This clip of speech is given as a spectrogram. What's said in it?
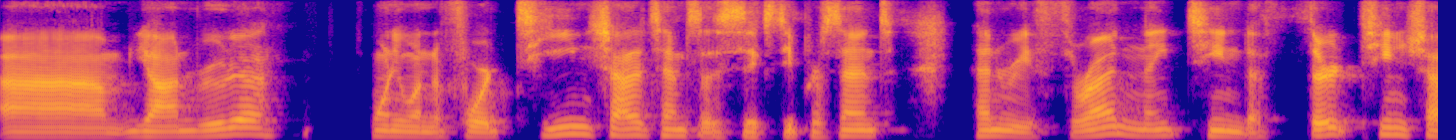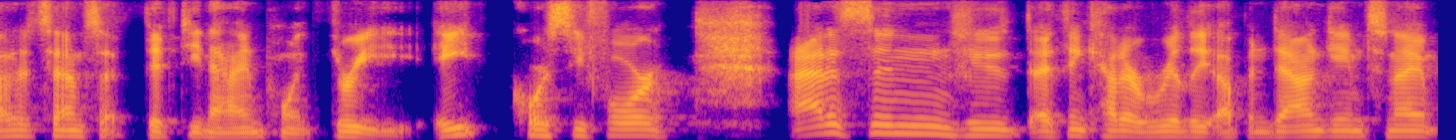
Um, Jan Rutta 21 to 14 shot attempts at 60%. Henry Thrun, 19 to 13 shot attempts at 59.38 Corsi 4. Addison, who I think had a really up and down game tonight,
